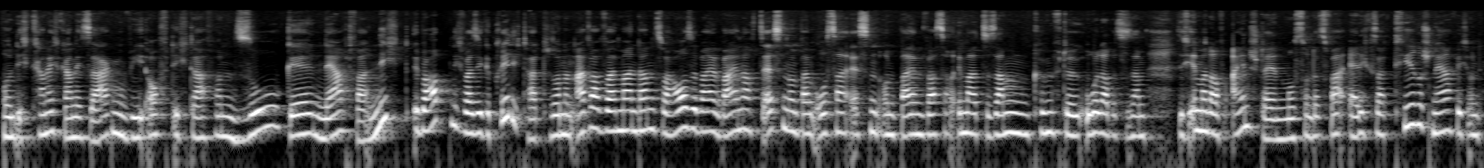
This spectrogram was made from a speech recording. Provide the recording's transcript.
Und ich kann euch gar nicht sagen, wie oft ich davon so genervt war. Nicht, überhaupt nicht, weil sie gepredigt hat, sondern einfach, weil man dann zu Hause beim Weihnachtsessen und beim Osteressen und beim was auch immer Zusammenkünfte, Urlaube zusammen, sich immer darauf einstellen muss. Und das war ehrlich gesagt tierisch nervig. Und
